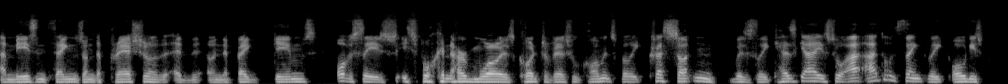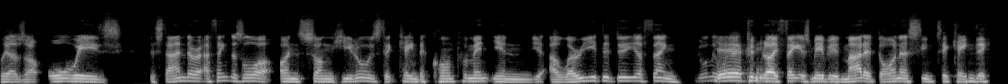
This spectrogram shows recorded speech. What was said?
amazing things under pressure on the, on the big games. Obviously, he's, he's spoken her more as controversial comments, but like Chris Sutton was like his guy. So I, I don't think like all these players are always the standard. I think there's a lot of unsung heroes that kind of compliment you and allow you to do your thing. The only yeah. one I couldn't really think is maybe Maradona seemed to kind of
